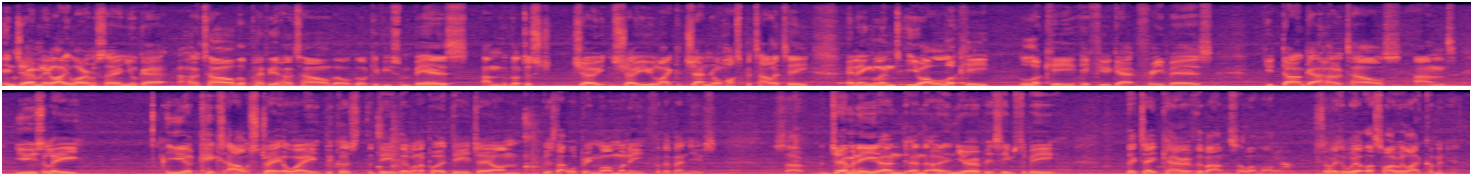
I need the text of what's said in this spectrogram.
in Germany, like Lauren was saying, you'll get a hotel. They'll pay for your hotel. They'll, they'll give you some beers, and they'll just show show you like general hospitality. In England, you are lucky lucky if you get free beers. You don't get hotels, and usually you're kicked out straight away because the D- they want to put a DJ on because that will bring more money for the venues. So Germany and, and uh, in Europe, it seems to be they take care of the bands a lot more. So we, that's why we like coming here.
